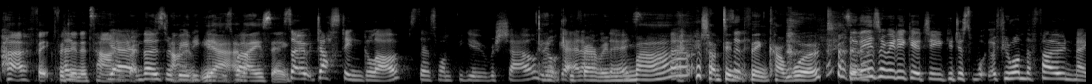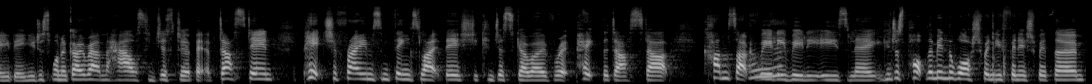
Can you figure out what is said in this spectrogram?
perfect for And- dinner time. Yeah, and those are really good yeah, as well. amazing. So dusting gloves, there's one for you, Rochelle. You're not getting you very out of this. much. I didn't think I would. So these are really good. You could just, if you're on the phone maybe, you just want to go around the house and just do a bit of dusting, picture frames and things like this, you can just go over it, pick the dust up. Comes up oh, really, Oh, yeah. really easily. You can just pop them in the wash when you finish with them.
